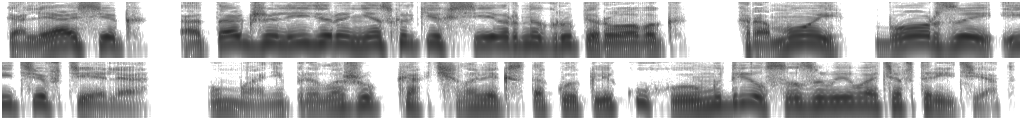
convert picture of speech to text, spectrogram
Колясик, а также лидеры нескольких северных группировок — Хромой, Борзы и Тефтеля. Ума не приложу, как человек с такой кликухой умудрился завоевать авторитет.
